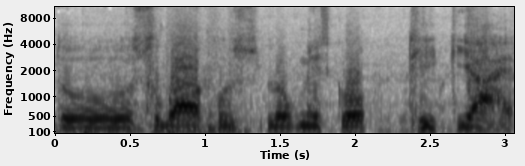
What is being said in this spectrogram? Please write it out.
तो सुबह कुछ लोग ने इसको ठीक किया है।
